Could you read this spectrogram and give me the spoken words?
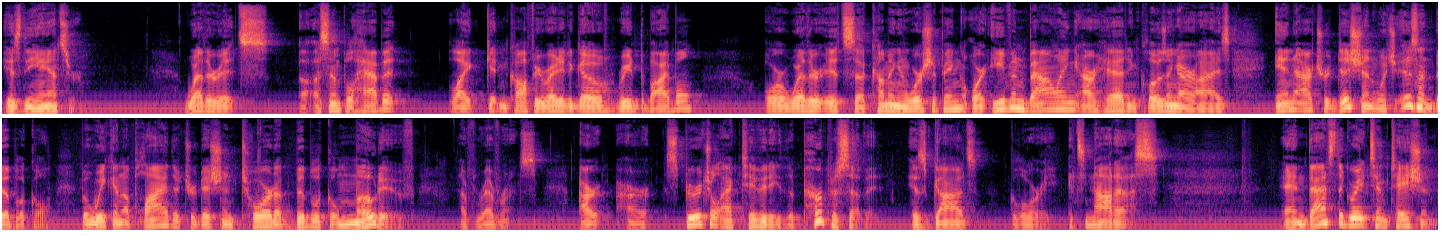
is the answer. Whether it's a simple habit like getting coffee ready to go read the Bible, or whether it's uh, coming and worshiping, or even bowing our head and closing our eyes in our tradition, which isn't biblical, but we can apply the tradition toward a biblical motive of reverence. Our, our spiritual activity, the purpose of it, is God's glory. It's not us. And that's the great temptation.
